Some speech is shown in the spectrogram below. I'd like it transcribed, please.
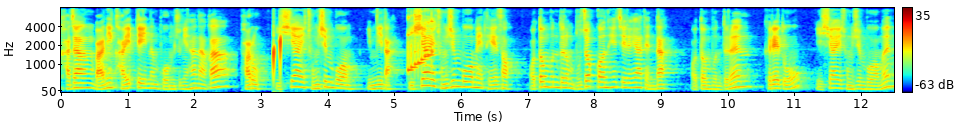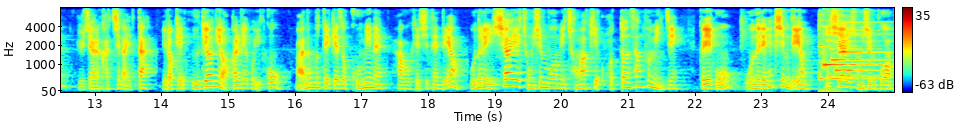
가장 많이 가입되어 있는 보험 중에 하나가 바로 이 CI 종신보험입니다. 이 CI 종신보험에 대해서 어떤 분들은 무조건 해지를 해야 된다. 어떤 분들은 그래도 이 CI 종신보험은 유지할 가치가 있다. 이렇게 의견이 엇갈리고 있고 많은 분들께서 고민을 하고 계실 텐데요. 오늘은 이 CI 종신보험이 정확히 어떤 상품인지 그리고 오늘의 핵심 내용 이 CI 종신보험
